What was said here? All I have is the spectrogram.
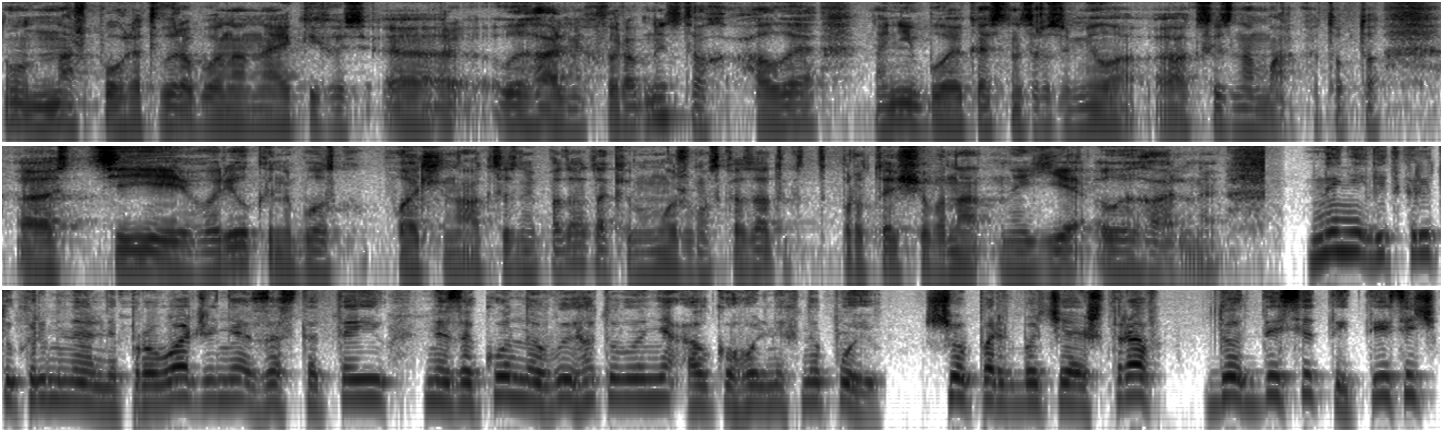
Ну, на наш погляд, вироблена на якихось е, легальних виробництвах, але на ній була якась незрозуміла акцизна марка. Тобто е, з цієї горілки не було сплачено акцизний податок, і ми можемо сказати про те, що вона не є легальною. Нині відкрито кримінальне провадження за статтею незаконне виготовлення алкогольних напоїв, що передбачає штраф до 10 тисяч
